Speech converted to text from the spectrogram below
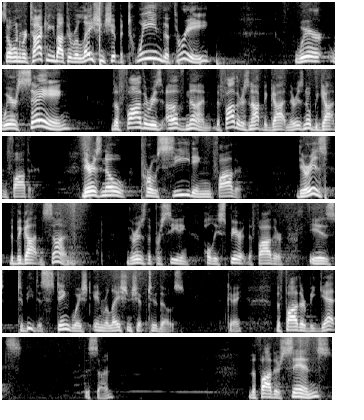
So when we're talking about the relationship between the three, we're, we're saying the Father is of none. The Father is not begotten. There is no begotten Father. There is no proceeding Father. There is the begotten Son. There is the proceeding Holy Spirit. The Father is to be distinguished in relationship to those. Okay? The Father begets the Son. The Father sends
